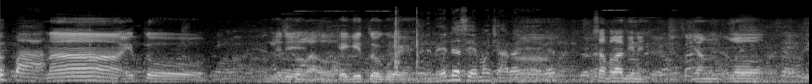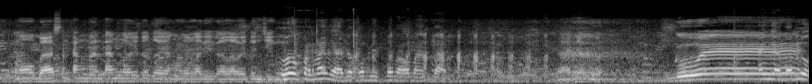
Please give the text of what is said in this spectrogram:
lupa. nah itu jadi lah, lo. kayak gitu gue beda-beda sih emang caranya ya kan Terus apa lagi nih? Yang lo mau bahas tentang mantan lo itu tuh yang lo lagi galau itu anjing. lo pernah nggak ada komitmen sama mantan Gak ada gue. Gue. Eh enggak dulu.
